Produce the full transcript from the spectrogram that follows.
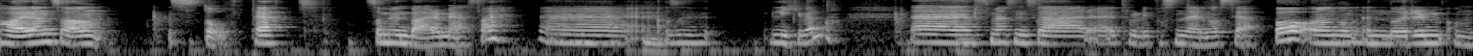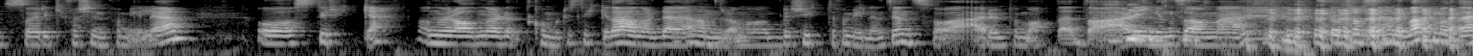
har en sånn stolthet som hun bærer med seg. Eh, Mm. altså likevel, da. Eh, som jeg syns er utrolig fascinerende å se på. Og en sånn enorm omsorg for sin familie. Og styrke. Og når, når det kommer til stykket, da, når det handler om å beskytte familien sin, så er hun på en måte Da er det ingen som eh, skal trosse henne, da, på en måte.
